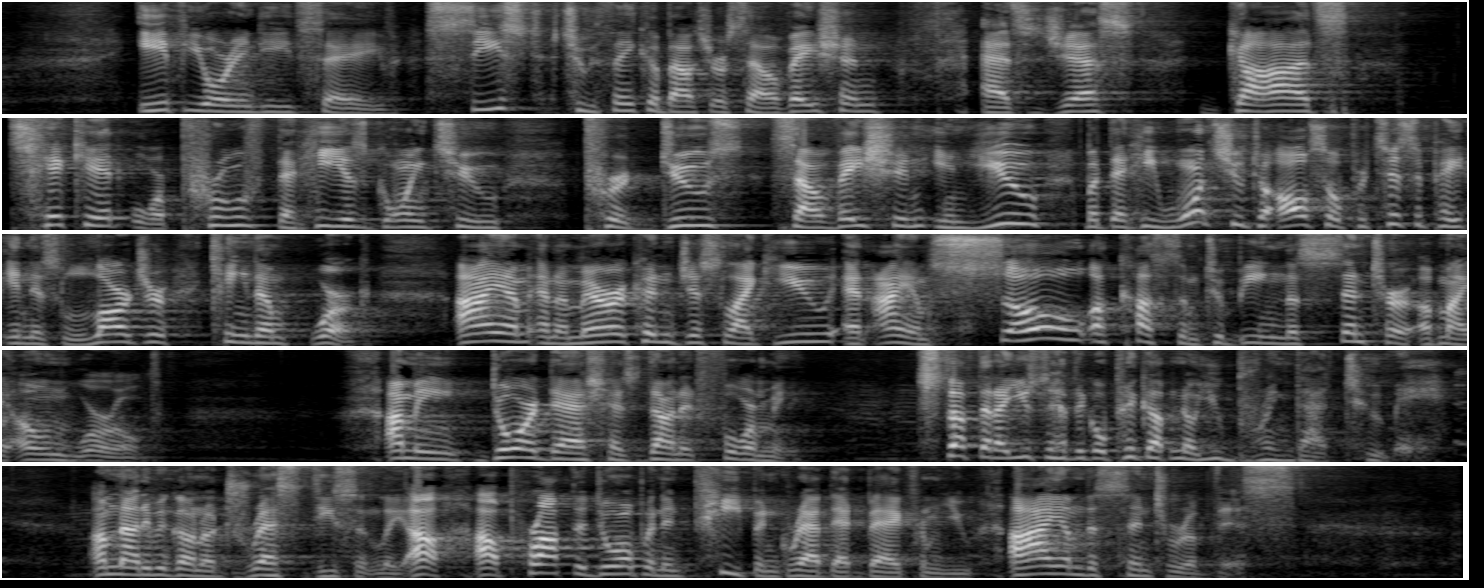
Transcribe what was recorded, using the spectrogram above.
if you are indeed saved, cease to think about your salvation as just God's ticket or proof that He is going to produce salvation in you, but that He wants you to also participate in this larger kingdom work. I am an American just like you, and I am so accustomed to being the center of my own world. I mean, DoorDash has done it for me. Stuff that I used to have to go pick up, no, you bring that to me. I'm not even gonna dress decently. I'll, I'll prop the door open and peep and grab that bag from you. I am the center of this.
